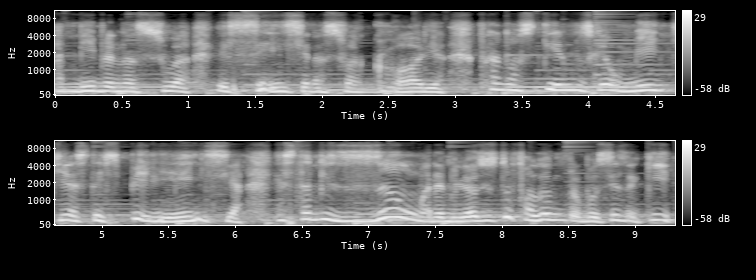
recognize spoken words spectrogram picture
a Bíblia na sua essência, na sua glória, para nós termos realmente esta experiência, esta visão maravilhosa. Estou falando para vocês aqui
